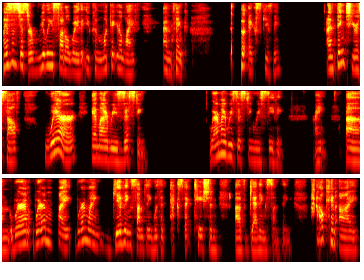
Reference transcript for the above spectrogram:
This is just a really subtle way that you can look at your life and think, excuse me, and think to yourself, where am I resisting? Where am I resisting receiving? Right? Um, where where am I where am I giving something with an expectation of getting something? How can I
